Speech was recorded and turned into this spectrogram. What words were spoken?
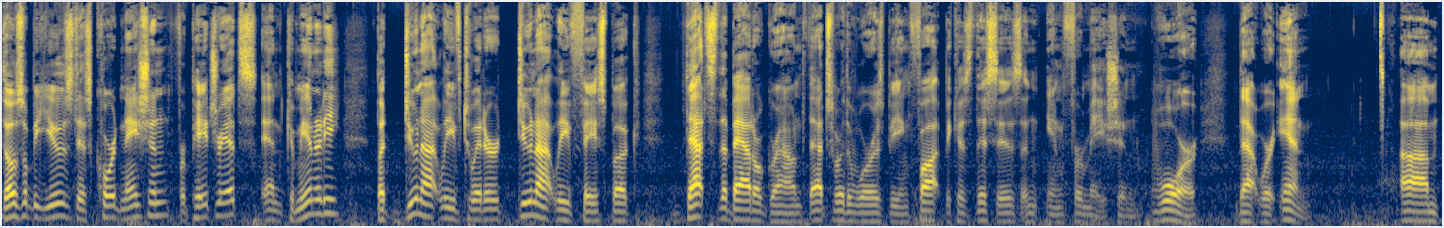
those will be used as coordination for patriots and community, but do not leave Twitter, do not leave Facebook. That's the battleground. That's where the war is being fought because this is an information war that we're in. Um,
